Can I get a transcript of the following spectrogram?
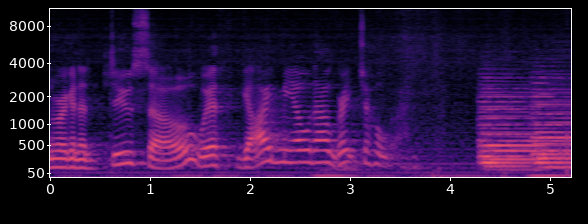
And we're going to do so with Guide Me, O Thou Great Jehovah.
